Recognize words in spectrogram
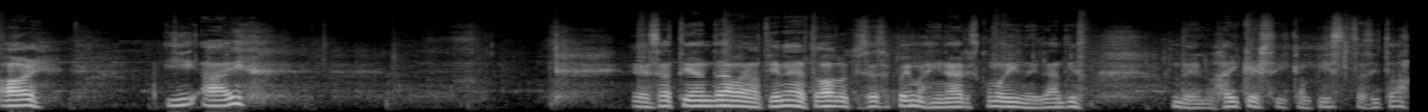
R.E.I. Esa tienda, bueno, tiene de todo lo que usted se puede imaginar, es como Disneylandia, de los hikers y campistas y todo.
